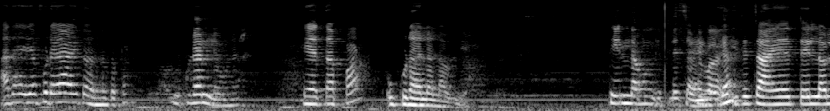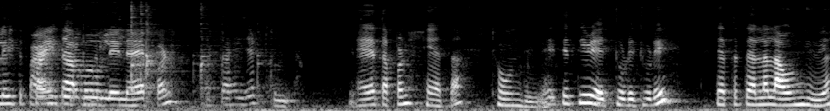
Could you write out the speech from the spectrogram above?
आता ह्याच्या पुढे काय करणार आपण? उकडायला लावणार. हे आता आपण उकडायला लावूया. तेल लावून घेतलं चाळणीला. इथे चाळे तेल लावले इथे पाणी पाणी तापवलं. तापवलेलं आहे आपण. आता ह्याच्यात ठेवूया ह्यात आपण हे आता ठेवून देऊया. इथे तिळ आहेत थोडे थोडे. ते आता त्याला लावून घेऊया.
